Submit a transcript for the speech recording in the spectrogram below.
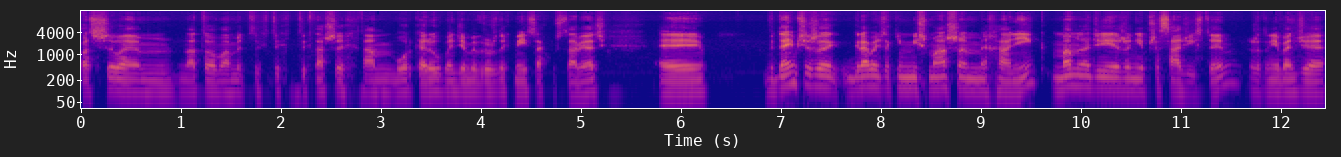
patrzyłem na to, mamy tych, tych, tych naszych tam workerów, będziemy w różnych miejscach ustawiać. Wydaje mi się, że gra będzie takim miszmaszem mechanik. Mam nadzieję, że nie przesadzi z tym, że to nie będzie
